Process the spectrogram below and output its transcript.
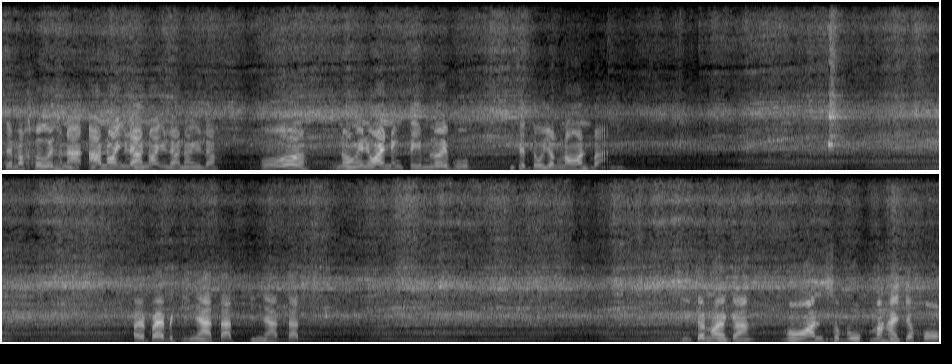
แต่มาเคินขนาดเอาน้อยอีหล่ะน้อยอีหล่ะน้อยอีหล่ะโอ้น้องน้อยๆหนึ่งเต็มเลยผู้นี่แต่ตัวอยังนอนบ้านไปไปไปกินหญ้าตัด กินหญ้าตัด อีกจังหน่อยกะฮ้อนสรุปมาให้เจ้าของ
